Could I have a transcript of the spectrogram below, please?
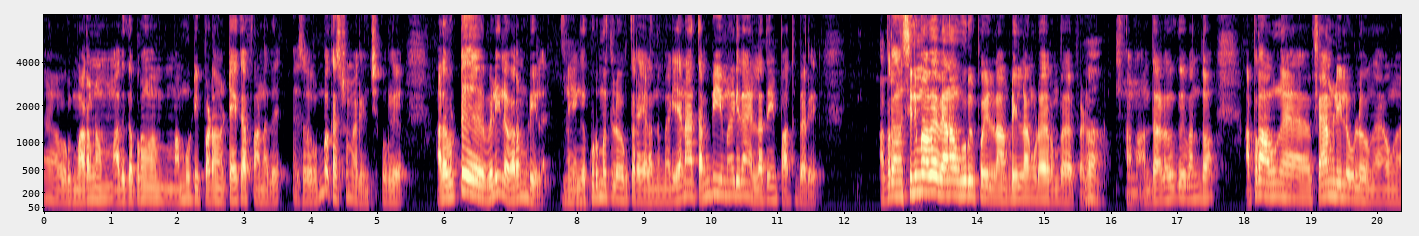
ஒரு மரணம் அதுக்கப்புறம் மம்முட்டி படம் டேக் ஆஃப் ஆனது. ஸோ ரொம்ப கஷ்டமாக இருந்துச்சு. ஒரு அதை விட்டு வெளியில் வர முடியல. எங்கள் குடும்பத்தில் ஒருத்தரை இழந்த மாதிரி. ஏன்னா தம்பி மாதிரி தான் எல்லாத்தையும் பார்த்துப்பாரு. அப்புறம் சினிமாவே வேணாம் ஊருக்கு போயிடலாம் அப்படிலாம் கூட ரொம்ப ஓ. ஆமாம் அந்த அளவுக்கு வந்தோம். அப்புறம் அவங்க ஃபேமிலியில் உள்ளவங்க அவங்க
